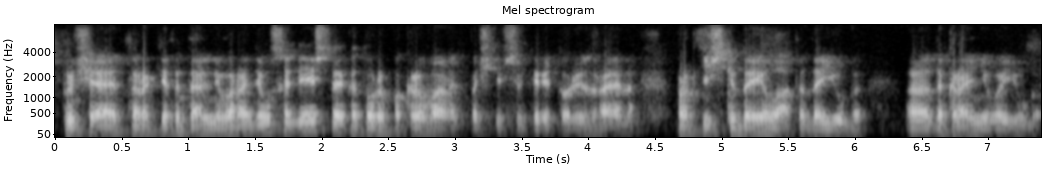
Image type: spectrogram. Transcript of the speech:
включают ракеты дальнего радиуса действия, которые покрывают почти всю территорию Израиля, практически до Илата, до юга, до крайнего юга.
